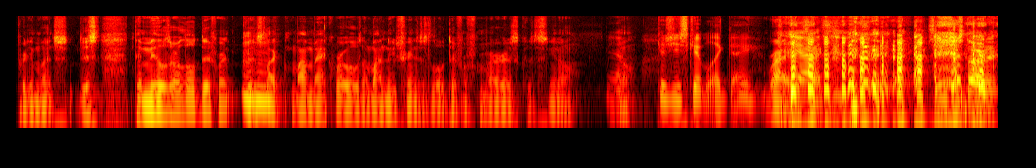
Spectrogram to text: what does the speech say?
pretty much. Just the meals are a little different because like my macros and my nutrients is a little different from hers because you know, Yeah. you know, Because you skip leg day. right. yeah, Since you started.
